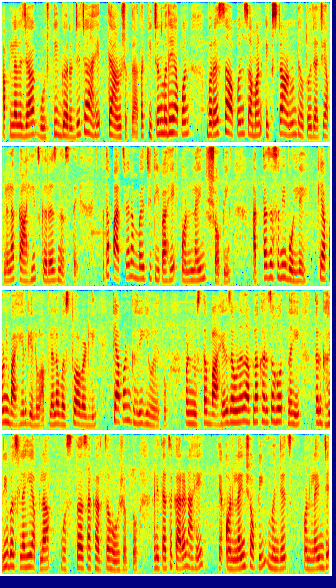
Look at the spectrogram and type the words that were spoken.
आपल्याला ज्या गोष्टी गरजेच्या आहेत त्या आणू शकता. आता किचनमध्ये आपण बरंचसं आपण सामान एक्स्ट्रा आणून ठेवतो ज्याची आपल्याला काहीच गरज नसते. आता पाचव्या नंबरची टीप आहे ऑनलाईन शॉपिंग. आत्ता जसं मी बोलले की आपण बाहेर गेलो आपल्याला वस्तू आवडली की आपण घरी घेऊन येतो. पण नुसतं बाहेर जाऊनच आपला खर्च होत नाही तर घरी बसल्याही आपला मस्त असा खर्च होऊ शकतो. आणि त्याचं कारण आहे हे ऑनलाईन शॉपिंग म्हणजेच ऑनलाईन जे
